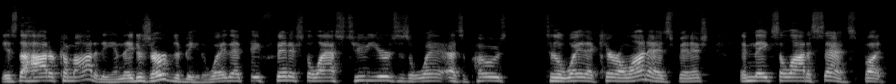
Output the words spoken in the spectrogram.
is the hotter commodity, and they deserve to be. The way that they finished the last two years as a way as opposed to the way that Carolina has finished, it makes a lot of sense. But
